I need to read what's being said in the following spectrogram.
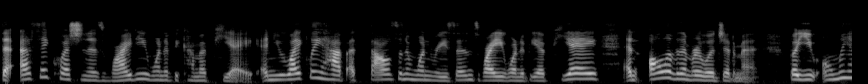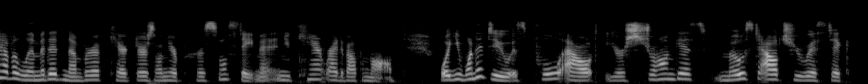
The essay question is why do you want to become a PA? And you likely have a thousand and one reasons why you want to be a PA, and all of them are legitimate. But you only have a limited number of characters on your personal statement, and you can't write about them all. What you want to do is pull out your strongest, most altruistic,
